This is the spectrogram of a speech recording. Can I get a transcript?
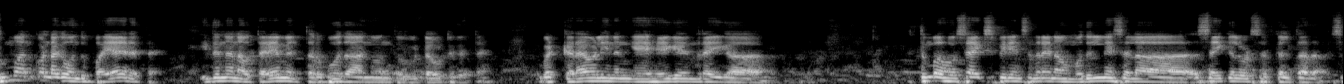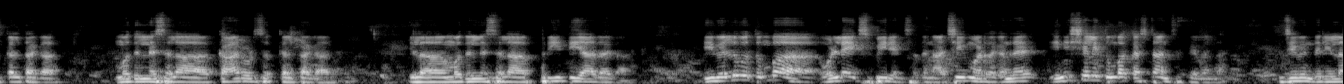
ತುಂಬಾ ಅನ್ಕೊಂಡಾಗ ಒಂದು ಭಯ ಇರುತ್ತೆ. ಇದನ್ನ ನಾವು ತೆರೆ ಮೇಲೆ ತರ್ಬೋದಾ ಅನ್ನೋ ಒಂದು ಡೌಟ್ ಇರುತ್ತೆ. ಬಟ್ ಕರಾವಳಿ ನನಗೆ ಹೇಗೆ ಅಂದ್ರೆ ಈಗ ತುಂಬಾ ಹೊಸ ಎಕ್ಸ್ಪೀರಿಯನ್ಸ್ ಅಂದ್ರೆ ನಾವು ಮೊದಲನೇ ಸಲ ಸೈಕಲ್ ಓಡಿಸೋದ್ ಕಲ್ತಾಗ ಕಲ್ತಾಗ ಮೊದಲನೇ ಸಲ ಕಾರ್ ಓಡಿಸೋದ್ ಕಲ್ತಾಗ, ಇಲ್ಲ ಮೊದಲನೇ ಸಲ ಪ್ರೀತಿ ಆದಾಗ, ಇವೆಲ್ಲವೂ ತುಂಬಾ ಒಳ್ಳೆ ಎಕ್ಸ್ಪೀರಿಯನ್ಸ್ ಅದನ್ನ ಅಚೀವ್ ಮಾಡಿದಾಗ. ಅಂದ್ರೆ ಇನಿಷಿಯಲಿ ತುಂಬಾ ಕಷ್ಟ ಅನ್ಸುತ್ತೆ ಇವೆಲ್ಲ. ಜೀವನದಲ್ಲಿ ಇಲ್ಲ,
